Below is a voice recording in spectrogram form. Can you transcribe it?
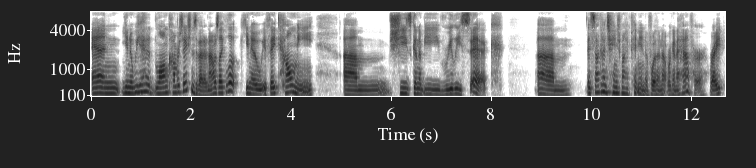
And, you know, we had long conversations about it. And I was like, look, you know, if they tell me um, she's going to be really sick, um, it's not going to change my opinion of whether or not we're going to have her. Right.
